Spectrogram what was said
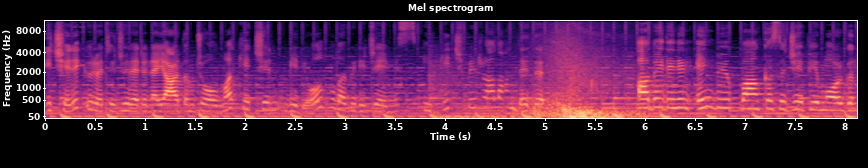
içerik üreticilerine yardımcı olmak için bir yol bulabileceğimiz ilginç bir alan dedi. ABD'nin en büyük bankası JP Morgan,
